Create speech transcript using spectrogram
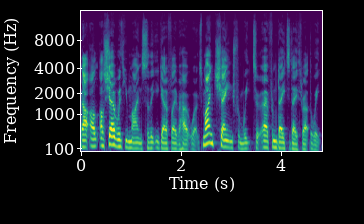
I'll, I'll share with you mine so that you get a flavour how it works. Mine change from week to uh, from day to day throughout the week.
